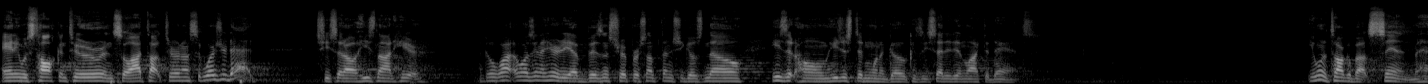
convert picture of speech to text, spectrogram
Annie was talking to her. And so I talked to her and I said, Where's your dad? She said, Oh, he's not here. I go, why wasn't I here? Do you have a business trip or something? She goes, no, he's at home. He just didn't want to go because he said he didn't like to dance. You want to talk about sin, man.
